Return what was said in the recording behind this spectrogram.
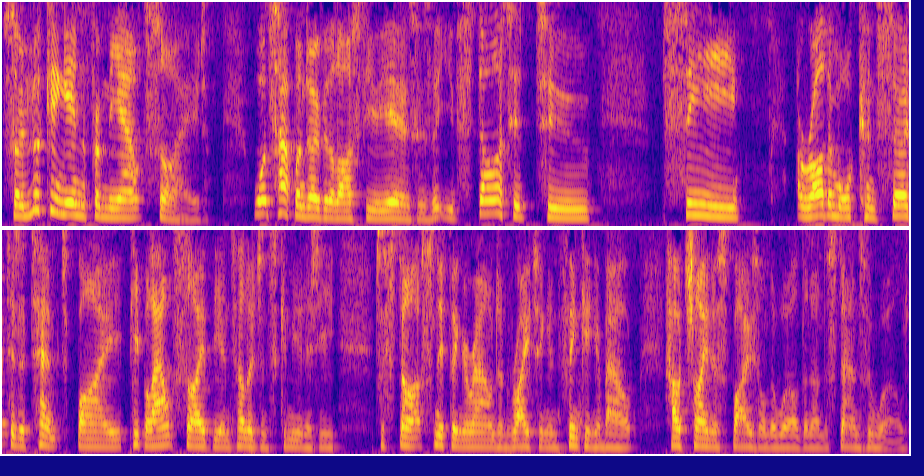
So, looking in from the outside, what's happened over the last few years is that you've started to see a rather more concerted attempt by people outside the intelligence community to start sniffing around and writing and thinking about how China spies on the world and understands the world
